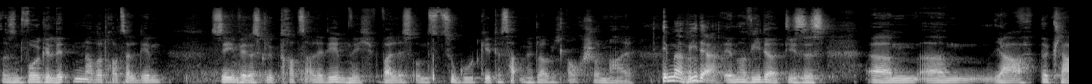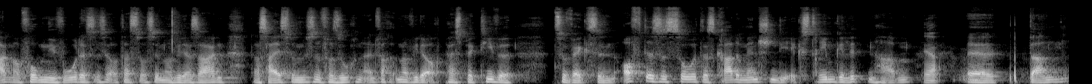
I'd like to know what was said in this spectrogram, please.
wir sind wohl gelitten, aber trotz alledem sehen wir das Glück trotz alledem nicht, weil es uns zu gut geht. Das hatten wir, glaube ich, auch schon mal. Immer wieder. Immer wieder dieses ähm, ähm, ja, Beklagen auf hohem Niveau, das ist ja auch das, was wir immer wieder sagen. Das heißt, wir müssen versuchen, einfach immer wieder auch Perspektive zu wechseln. Oft ist es so, dass gerade Menschen, die extrem gelitten haben, Ja. äh, dann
